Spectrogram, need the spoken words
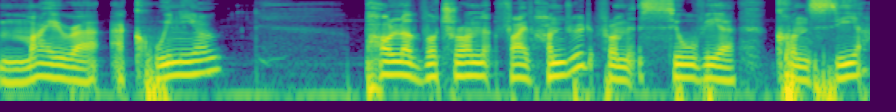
Myra Aquino. Polavotron 500 from Sylvia Concia.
